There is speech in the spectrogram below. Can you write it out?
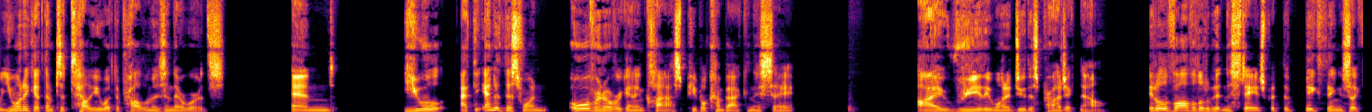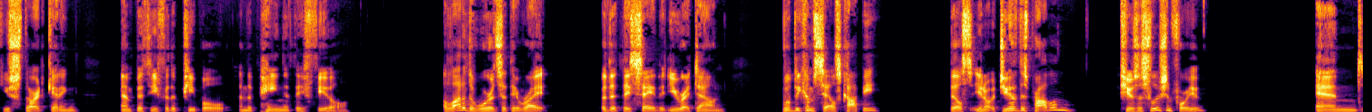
you want to get them to tell you what the problem is in their words. And you will, at the end of this one, over and over again in class, people come back and they say, I really want to do this project now. It'll evolve a little bit in the stage, but the big thing is like you start getting empathy for the people and the pain that they feel. A lot of the words that they write or that they say that you write down will become sales copy. They'll, you know, do you have this problem? Here's a solution for you. And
